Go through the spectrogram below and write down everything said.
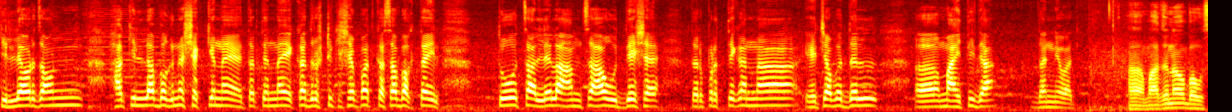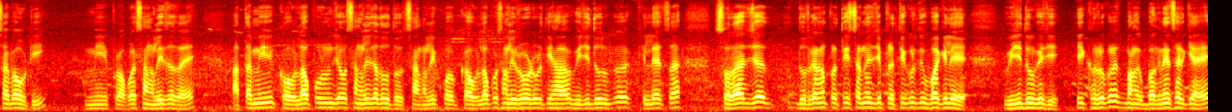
किल्ल्यावर जाऊन हा किल्ला बघणं शक्य नाही आहे तर त्यांना एका दृष्टिक्षेपात कसा बघता येईल? तो चाललेला आमचा हा उद्देश आहे. तर प्रत्येकांना ह्याच्याबद्दल माहिती द्या. धन्यवाद. हां माझं नाव भाऊसाहेब आवटी. मी प्रॉपर सांगलीचाच आहे. आता मी कोल्हापूरहून जेव्हा सांगली जात होतो सांगली कोल्हापूर सांगली रोडवरती हा विजयदुर्ग किल्ल्याचा स्वराज्य दुर्गाना प्रतिष्ठाने जी प्रतिकृती उभा केली आहे विजयदुर्गची ही खरोखरच बघ बघण्यासारखी आहे.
